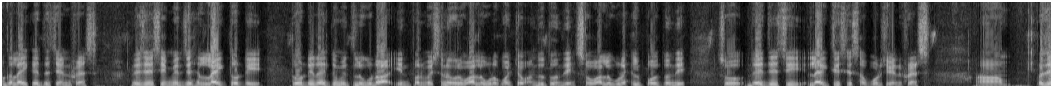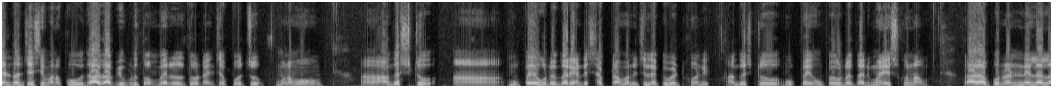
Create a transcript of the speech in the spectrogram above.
ఒక లైక్ అయితే చేయండి ఫ్రెండ్స్. దయచేసి మీరు చేసిన లైక్ తోటి తోటి రైతు మిత్రులు కూడా ఇన్ఫర్మేషన్ వాళ్ళు కూడా కొంచెం అందుతుంది. సో వాళ్ళు కూడా హెల్ప్ అవుతుంది. సో దయచేసి లైక్ చేసి సపోర్ట్ చేయండి ఫ్రెండ్స్. ప్రజెంట్ వచ్చేసి మనకు దాదాపు ఇప్పుడు తొంభై రోజుల తోట అని చెప్పొచ్చు. మనము ఆగస్టు ముప్పై ఒకటో తారీఖు అంటే సెప్టెంబర్ నుంచి లెక్క పెట్టుకోండి. ఆగస్టు ముప్పై ముప్పై ఒకటో తారీఖు మనం వేసుకున్నాం దాదాపు రెండు నెలల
